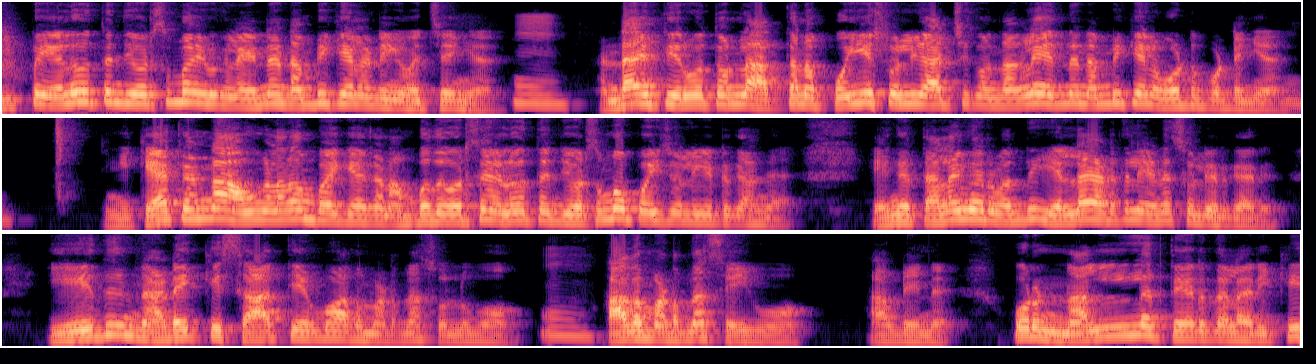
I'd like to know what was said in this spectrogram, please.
இப்ப 75 வருஷமா இவங்களை என்ன நம்பிக்கையில நீங்க வச்சீங்க? ரெண்டாயிரத்தி இருபத்தொன்னுல அத்தனை பொய்ய சொல்லி ஆட்சிக்கு வந்தாங்களே எந்த நம்பிக்கையில ஓட்டு போட்டீங்க? நீங்க கேட்கணும்னா அவங்கள தான் போய் கேட்கணும் ஐம்பது வருஷம் 75 வருஷமா போய் சொல்லிட்டு இருக்காங்க. எங்க தலைவர் வந்து எல்லா இடத்துலயும் என்ன சொல்லியிருக்காரு? எது நடைக்கு சாத்தியமோ அதை மட்டும் தான் சொல்லுவோம். அதை மட்டும் தான் செய்வோம். அப்படின்னு. ஒரு நல்ல தேர்தல் அறிக்கை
